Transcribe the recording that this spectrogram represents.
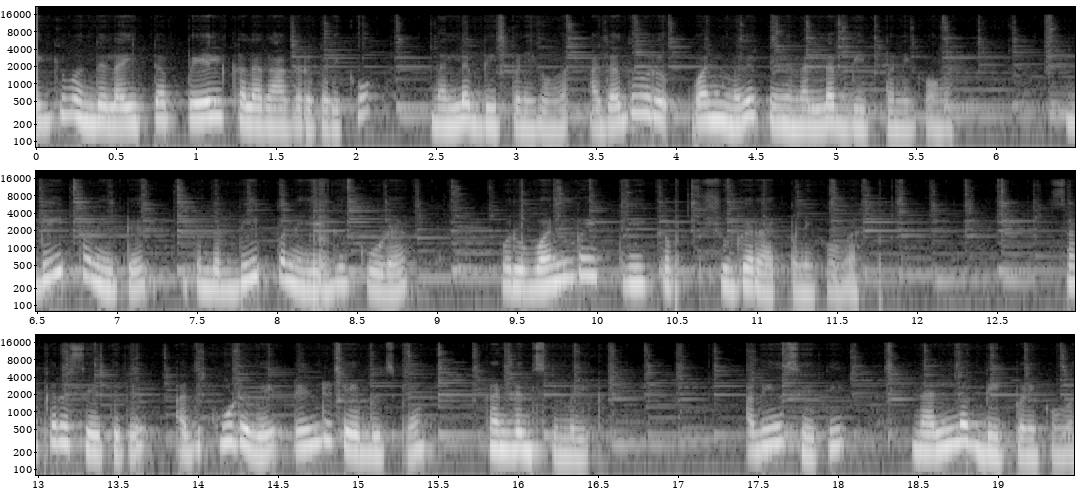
எக்கு வந்து லைட்டாக பேல் கலர் ஆகிற வரைக்கும் நல்லா பீட் பண்ணிக்கோங்க. அதாவது ஒரு ஒன் மினிட் நீங்கள் நல்லா பீட் பண்ணிக்கோங்க. பீட் பண்ணிவிட்டு இப்போ இந்த பீட் பண்ண எக்கு கூட ஒரு one by three cup sugar add பண்ணிக்கோங்க. சர்க்கரை சேர்த்துட்டு அது கூடவே ரெண்டு டேபிள் ஸ்பூன் கண்டென்ஸ்டு மில்க் அதையும் சேர்த்து நல்லா பீட் பண்ணிக்கோங்க.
